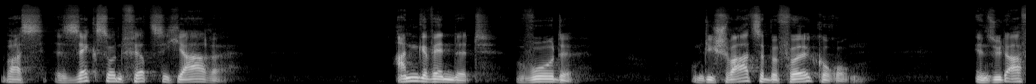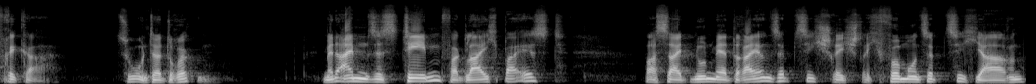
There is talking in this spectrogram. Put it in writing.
was 46 Jahre angewendet wurde, um die schwarze Bevölkerung in Südafrika zu unterdrücken, mit einem System vergleichbar ist, was seit nunmehr 73-75 Jahren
